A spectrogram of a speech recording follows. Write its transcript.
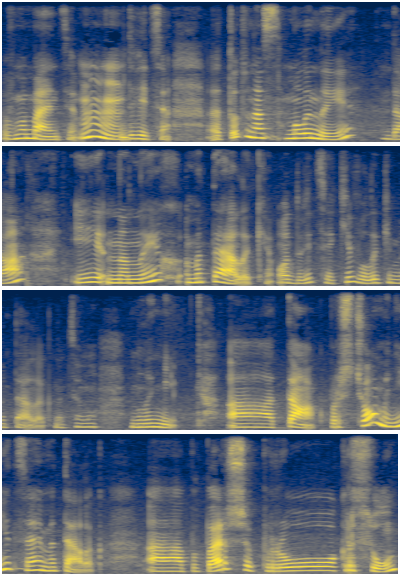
в моменті. м дивіться, е, тут у нас млини, да? і на них метелики. От дивіться, який великий метелик на цьому млині. А, так, про що мені цей метелик? По-перше, про красу.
